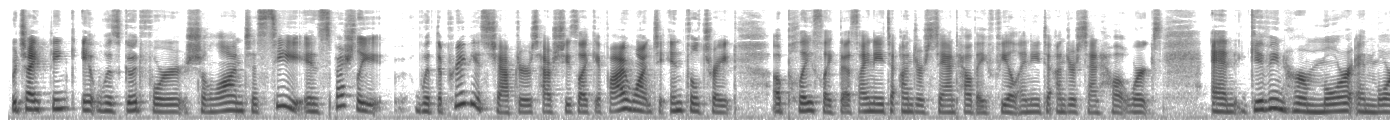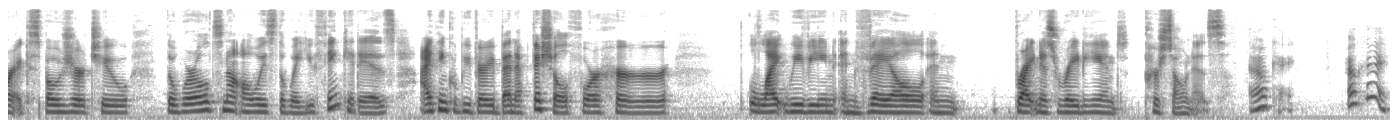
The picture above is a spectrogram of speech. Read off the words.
which I think it was good for Shallan to see, especially with the previous chapters, how she's like, if I want to infiltrate a place like this, I need to understand how they feel. I need to understand how it works. And giving her more and more exposure to the world's not always the way you think it is, I think would be very beneficial for her light weaving and veil and brightness radiant personas. Okay. Okay.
